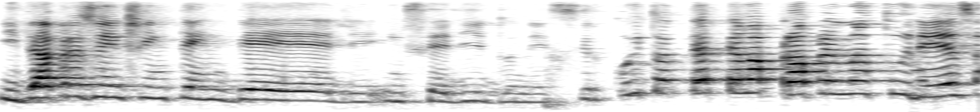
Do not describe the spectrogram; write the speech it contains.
E dá para a gente entender ele inserido nesse circuito até pela própria natureza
